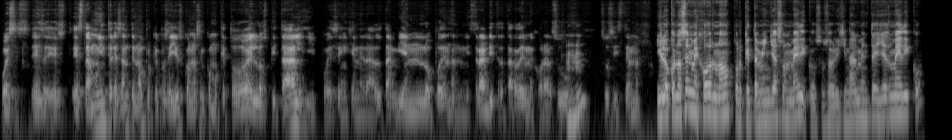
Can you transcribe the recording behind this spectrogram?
pues, está muy interesante, ¿no? Porque pues ellos conocen como que todo el hospital y pues en general también lo pueden administrar y tratar de mejorar su, su sistema. Y lo conocen mejor, ¿no? Porque también ya son médicos. O sea, originalmente ella es médico,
